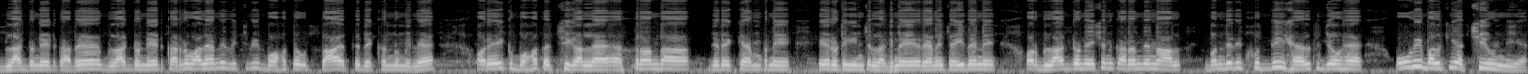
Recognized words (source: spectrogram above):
ਬਲੱਡ ਡੋਨੇਟ ਕਰ ਰਹੇ ਹਨ ਬਲੱਡ ਡੋਨੇਟ ਕਰਨ ਵਾਲਿਆਂ ਦੇ ਵਿੱਚ ਵੀ ਬਹੁਤ ਉਤਸ਼ਾਹ ਇੱਥੇ ਦੇਖਣ ਨੂੰ ਮਿਲਿਆ ਔਰ ਇਹ ਇੱਕ ਬਹੁਤ ਅੱਛੀ ਗੱਲ ਹੈ ਇਸ ਤਰ੍ਹਾਂ ਦਾ ਜਿਹੜੇ ਕੈਂਪ ਨੇ ਇਹ ਰੂਟੀਨ 'ਚ ਲੱਗਣੇ ਰਹਿਣੇ ਚਾਹੀਦੇ ਨੇ ਔਰ ਬਲੱਡ ਡੋਨੇਸ਼ਨ ਕਰਨ ਦੇ ਨਾਲ ਬੰਦੇ ਦੀ ਖੁਦ ਦੀ ਹੈਲਥ ਜੋ ਹੈ ਉਹ ਵੀ ਬਲਕਿ ਅੱਛੀ ਹੁੰਦੀ ਹੈ।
